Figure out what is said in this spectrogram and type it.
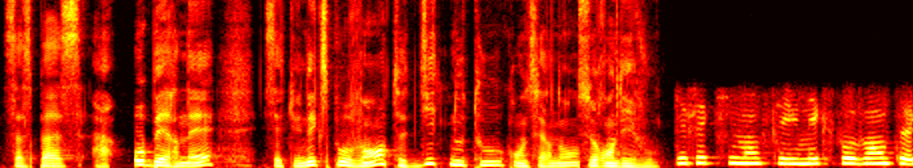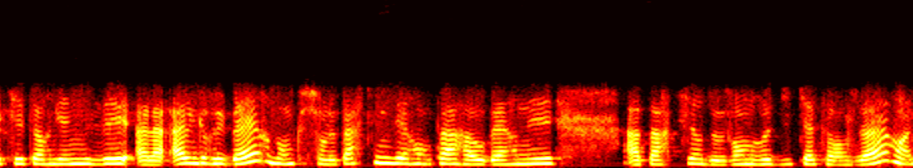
ça se passe à Aubernais. C'est une expo-vente. Dites-nous tout concernant ce rendez-vous. Effectivement, c'est une expo-vente qui est organisée à la Gruber, donc sur le parking des remparts à À partir de vendredi 14h,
